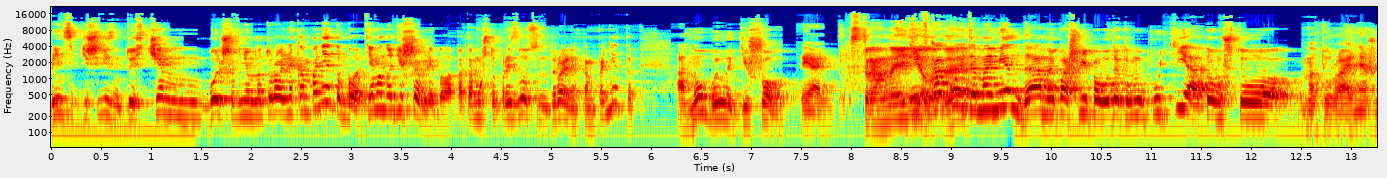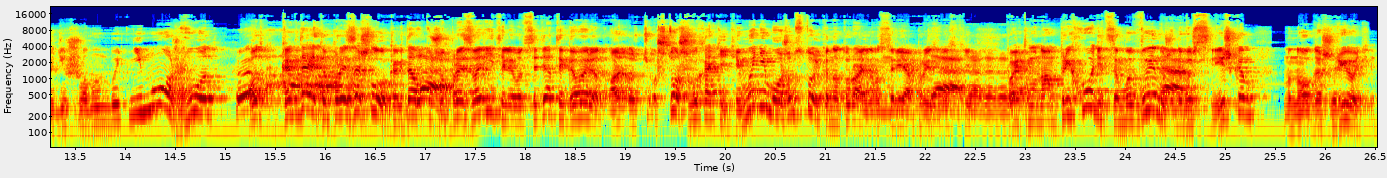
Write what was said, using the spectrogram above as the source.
принцип дешевизны. То есть, чем больше в нем натуральных компонентов было, тем оно дешевле было. Потому что производство натуральных компонентов, оно было дешевым, реально. Странное И дело, в да? какой-то момент, да, мы пошли по вот этому пути о том, что натурально же дешевым быть не может. Вот, вот когда это произошло, когда Да. вот уже производители вот сидят и говорят, а что ж вы хотите, мы не можем столько натурального сырья произвести, да, да, да, поэтому нам приходится, мы вынуждены, Да. вы слишком много жрете.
